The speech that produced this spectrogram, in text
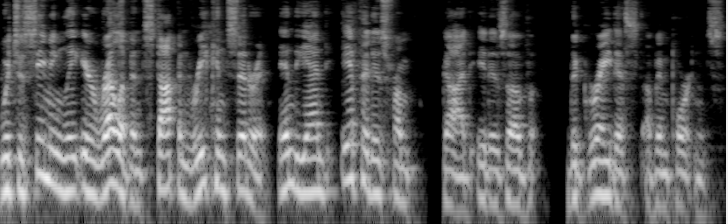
which is seemingly irrelevant. Stop and reconsider it. In the end, if it is from God, it is of the greatest of importance.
